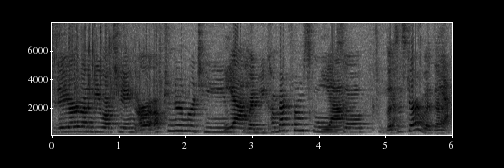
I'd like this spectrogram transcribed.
today we're gonna be watching our afternoon routine Yeah. when we come back from school. Yeah. So let's just start with that.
